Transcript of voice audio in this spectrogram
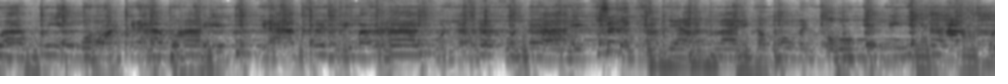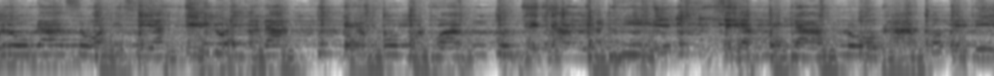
ว่างเมียงวอนกราบไหว้กราบท่านที่มาคุณอาคุณนายจะทำอย่างไรก็คงมันโกงอย่างนี้รูปร่างสวยเสียงดีด้วยก็ดังแบบคงหมดหวังทุกใจจังเลือกที่เสียงไม่ดังรูปร่างก็ไม่ดี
